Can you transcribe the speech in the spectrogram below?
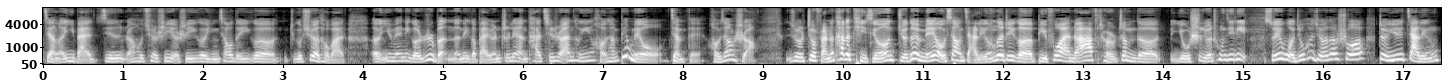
减了一百斤，然后确实也是一个营销的一个这个噱头吧。呃，因为那个日本的那个《百元之恋》，它其实安藤英好像并没有减肥，好像是啊，就就反正她的体型绝对没有像贾玲的这个 Before and After 这么的有视觉冲击力，所以我就会觉得说，对于贾玲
